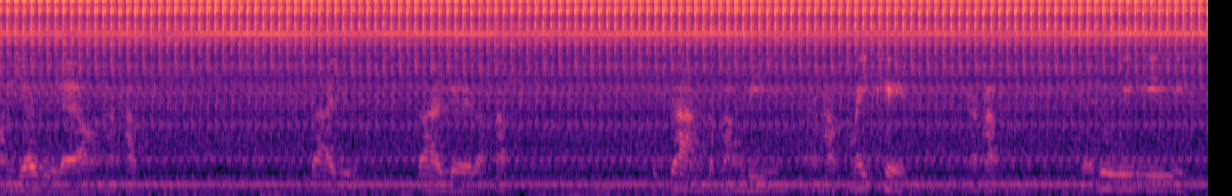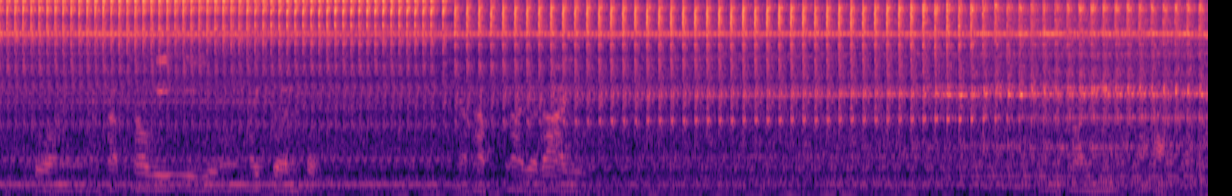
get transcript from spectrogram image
มันเยอะอยู่แล้วนะครับ ได้อยู่ได้เลยแล้วครับทุกอย่างกำลังดีนะครับ ไม่เข็นะครับเดี๋ยวดู VE อีกตัวหนึงนะครับถ้า VE อยู่ไม่เกิน6นะครับ น่าจะได้อยู่เป็นนี้ะครับ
